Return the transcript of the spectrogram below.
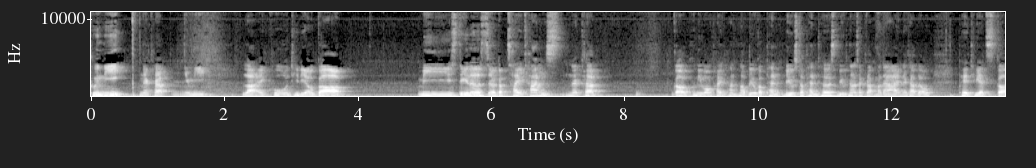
คืนนี้นะครับ ยังมีหลายคู่ทีเดียวก็มี Steelers เจอกับ Titans นะครับ ก็คู่นี้มอง Titans ครับ Bills กับแพน Bills กับ Panthers Bills น่าจะกลับมาได้นะครับ แล้ว Patriots ก็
